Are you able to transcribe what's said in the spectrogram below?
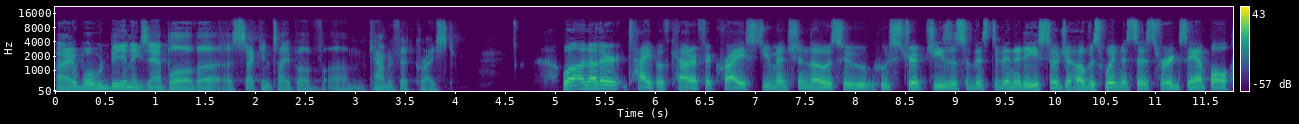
All right, what would be an example of a, a second type of um, counterfeit Christ? Well, another type of counterfeit Christ, you mentioned those who who strip Jesus of his divinity. So Jehovah's Witnesses, for example,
